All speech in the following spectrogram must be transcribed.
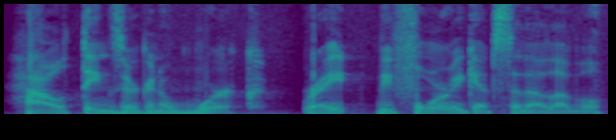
how things are going to work right before it gets to that level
